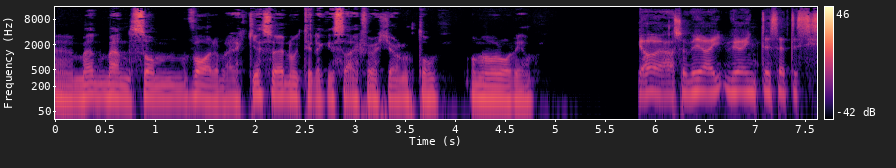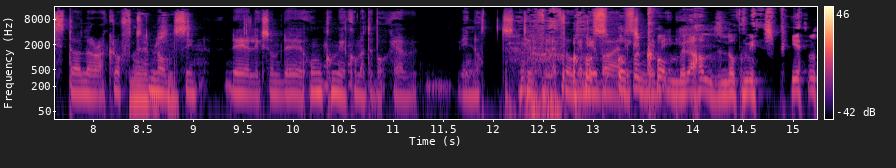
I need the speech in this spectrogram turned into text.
Eh, Men, men som varumärke så är det nog tillräckligt starkt för att göra något om, om några år igen. Ja, alltså vi har, vi har inte sett det sista av Lara Croft Nej, någonsin. Det är liksom det, hon kommer ju komma tillbaka vid något tillfälle. Frågan och så, bara och liksom... så kommer det aldrig något mer spel.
